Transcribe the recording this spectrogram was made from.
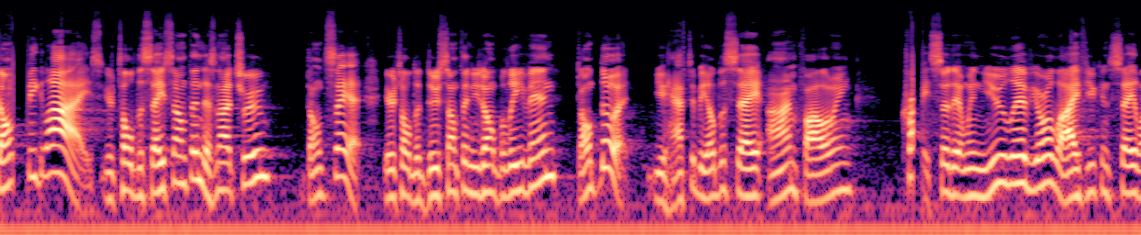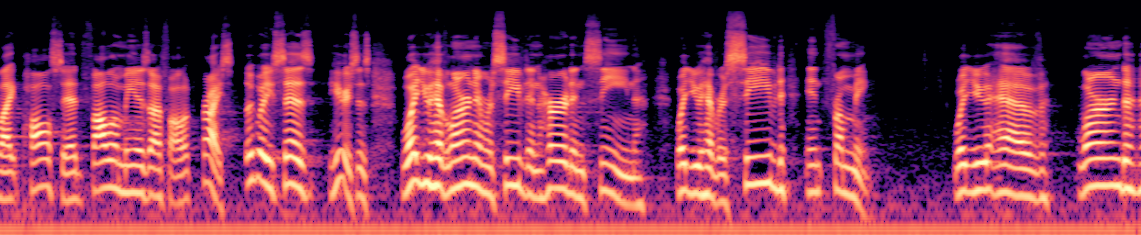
don't speak lies. You're told to say something that's not true, don't say it. You're told to do something you don't believe in, don't do it. You have to be able to say, I'm following Christ, so that when you live your life, you can say, like Paul said, Follow me as I follow Christ. Look what he says here. He says, What you have learned and received and heard and seen, what you have received in, from me, what you have learned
